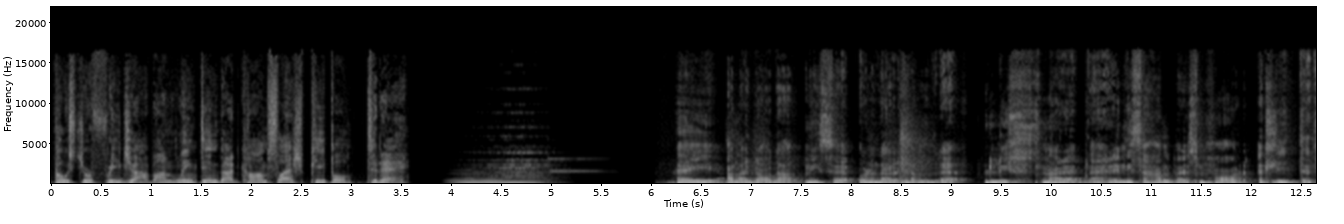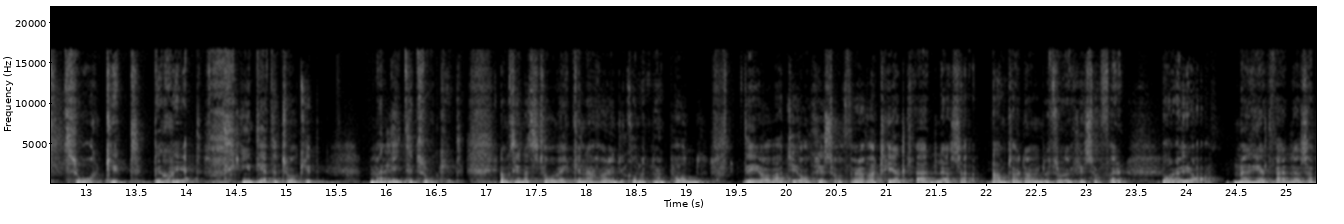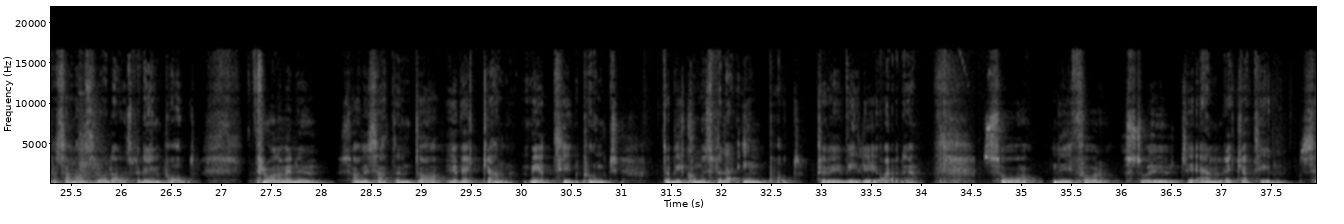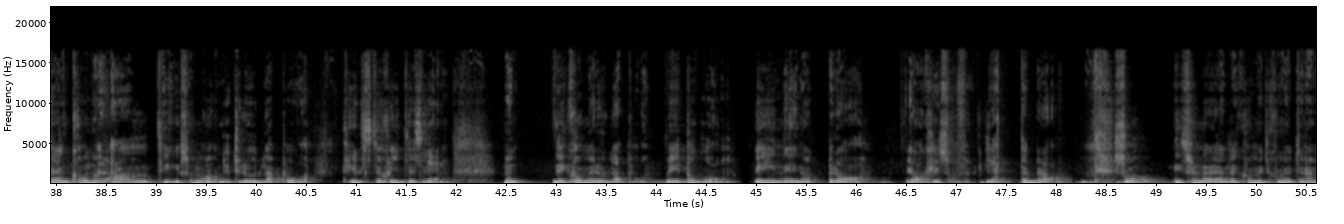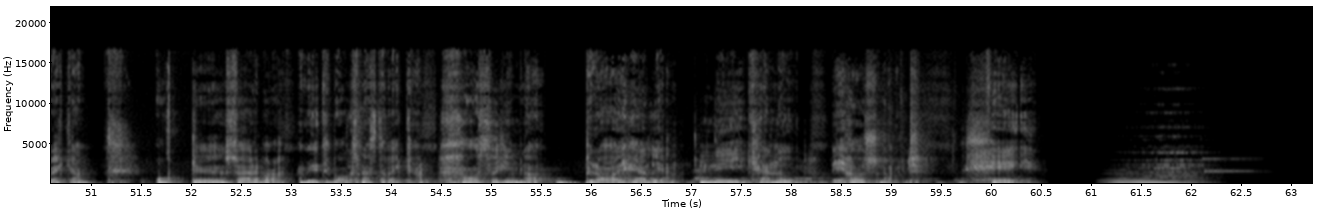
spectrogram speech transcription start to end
Post your free job on linkedin.com/people slash people today. Hej alla glada Nisse och den där äldre lyssnare. Det här är Nisse Hallberg som har ett litet tråkigt besked. Inte jättetråkigt, men lite tråkigt. De senaste två veckorna har det inte kommit någon podd. Det är av att jag och Kristoffer har varit helt värdelösa. Antagligen om du frågar Kristoffer, bara jag. Men helt värdelösa på sammansråda och spela in podd. Från och med nu så har vi satt en dag i veckan med tidpunkt för vi kommer spela in podd. För vi vill ju göra det. Så ni får stå ut i en vecka till. Sen kommer allting som vanligt rulla på. Tills det skiter sig igen. Men det kommer rulla på. Vi är på gång. Vi är inne i något bra. Ja, Kristoffer. Jättebra. Så Nils och äldre kommer inte komma ut den här veckan. Och eh, så är det bara. Vi är tillbaka nästa vecka. Ha så himla bra i helgen. Ni är kanon. Vi hörs snart. Hej.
